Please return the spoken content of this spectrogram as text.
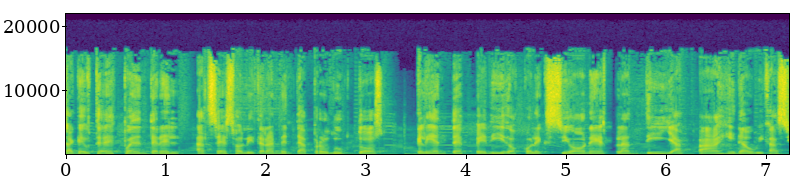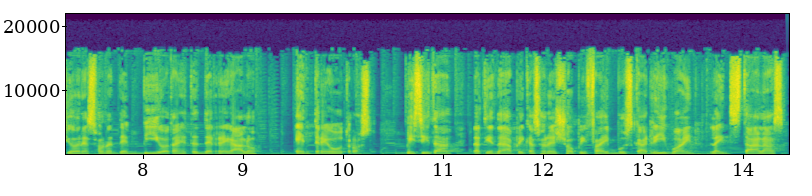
Sea que ustedes pueden tener acceso literalmente a productos, clientes, pedidos, colecciones, plantillas, páginas, ubicaciones, zonas de envío, tarjetas de regalo, entre otros. Visita la tienda de aplicaciones Shopify, busca Rewind, la instalas,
